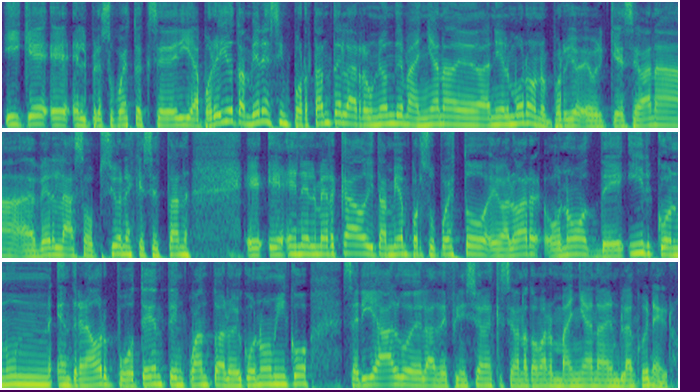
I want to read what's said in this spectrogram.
y que eh, el presupuesto excedería. Por ello también es importante la reunión de mañana de Daniel Morón, porque, porque se van a ver las opciones que se están eh, eh, en el mercado y también, por supuesto, evaluar o no de ir con un entrenador potente en cuanto a lo económico, sería algo de las definiciones que se van a tomar mañana en blanco y negro.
